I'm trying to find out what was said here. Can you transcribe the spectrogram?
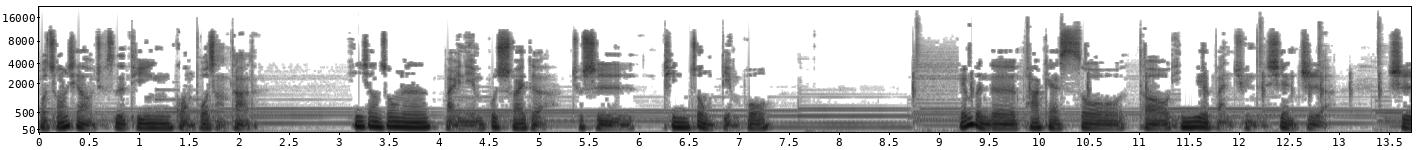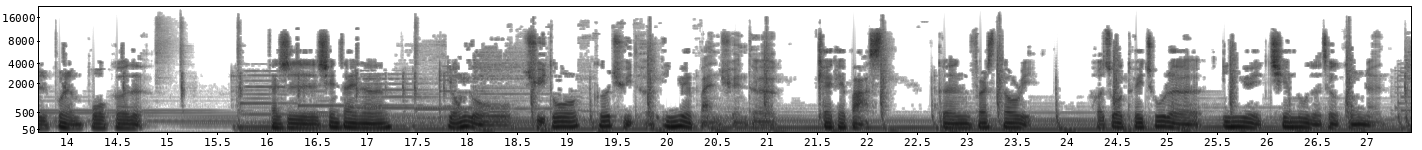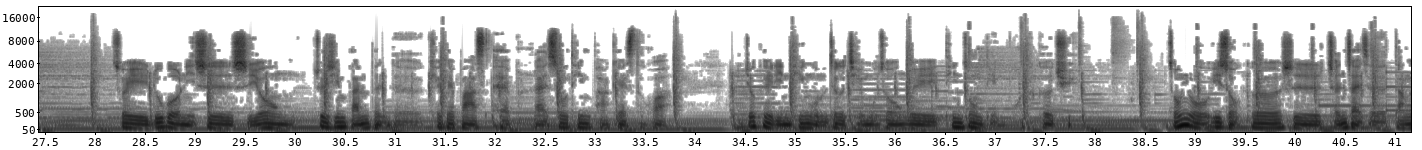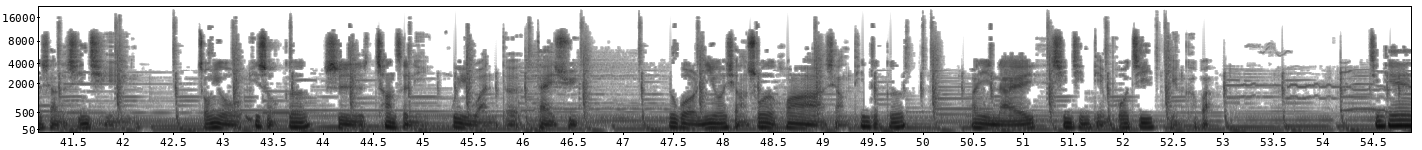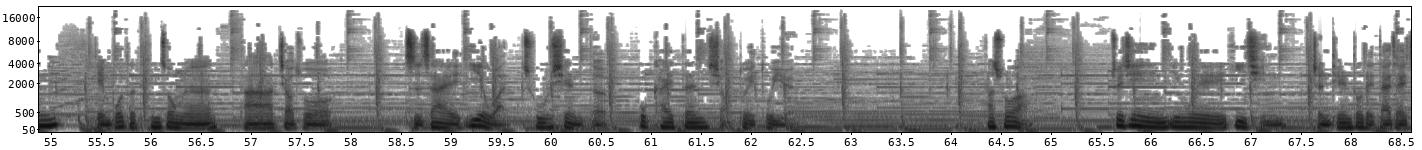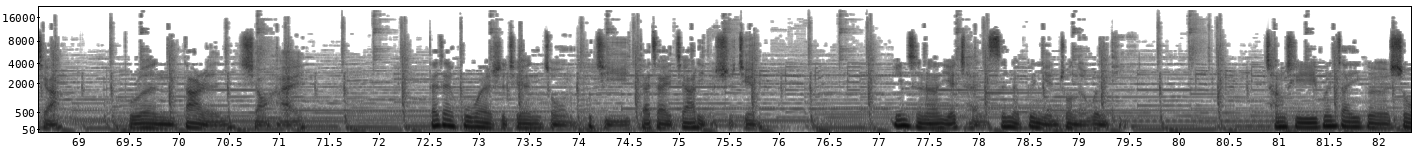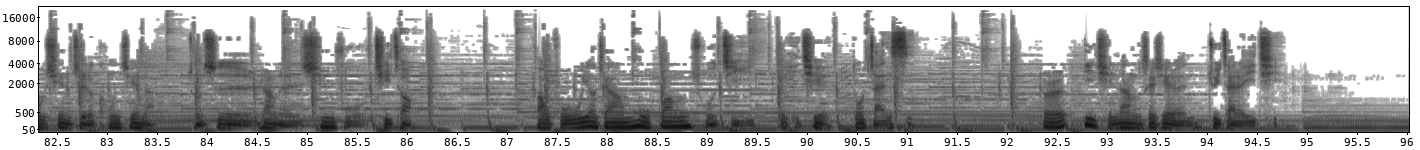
我从小就是听广播长大的，印象中呢，百年不衰的就是听众点播。原本的 Podcast 受到音乐版权的限制啊，是不能播歌的。但是现在呢，拥有许多歌曲的音乐版权的 KK Bus 跟 First Story 合作推出了音乐嵌入的这个功能。所以，如果你是使用最新版本的 KK Bus App 来收听 Podcast 的话，你就可以聆听我们这个节目中为听众点播的歌曲。总有一首歌是承载着当下的心情，总有一首歌是唱着你未完的待续。如果你有想说的话、想听的歌，欢迎来心情点播机点歌吧。今天点播的听众呢，他叫做。只在夜晚出现的不开灯小队队员，他说啊，最近因为疫情，整天都得待在家，不论大人小孩，待在户外的时间总不及待在家里的时间，因此呢，也产生了更严重的问题。长期闷在一个受限制的空间呢，总是让人心浮气躁。仿佛要将目光所及的一切都斩死，而疫情让这些人聚在了一起。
